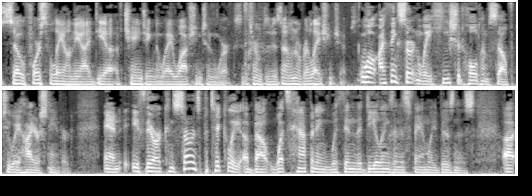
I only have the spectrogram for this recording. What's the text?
so forcefully on the idea of changing the way Washington works in terms of his own relationships? Well, I think certainly he should hold himself to a higher standard. And if there are concerns particularly about what's happening within the dealings in his family business, uh,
